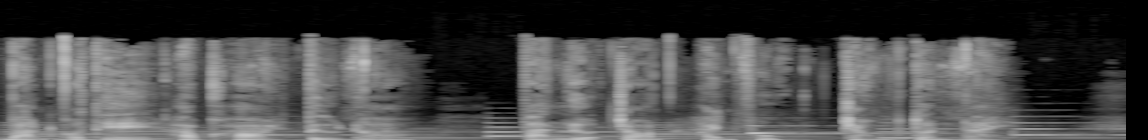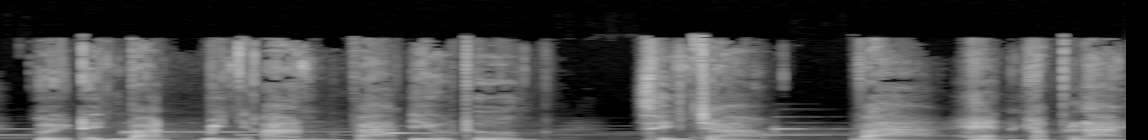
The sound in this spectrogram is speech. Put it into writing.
bạn có thể học hỏi từ nó và lựa chọn hạnh phúc trong tuần này. Gửi đến bạn bình an và yêu thương. Xin chào và hẹn gặp lại.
